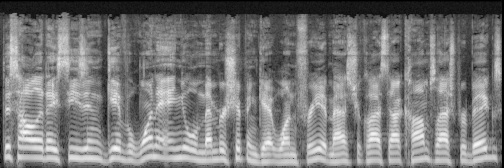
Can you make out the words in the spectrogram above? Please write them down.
This holiday season, give one annual membership and get one free at masterclass.com slash birbigs.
